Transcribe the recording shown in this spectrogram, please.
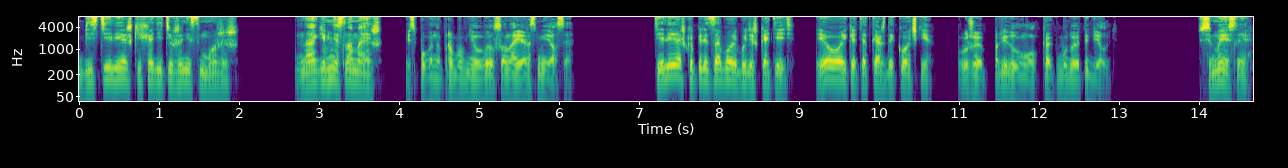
Без тележки ходить уже не сможешь». «Ноги мне сломаешь», — испуганно пробубнил Уилсон, а я рассмеялся. «Тележку перед собой будешь катить и ойкать от каждой кочки. Уже придумал, как буду это делать». «В смысле?»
